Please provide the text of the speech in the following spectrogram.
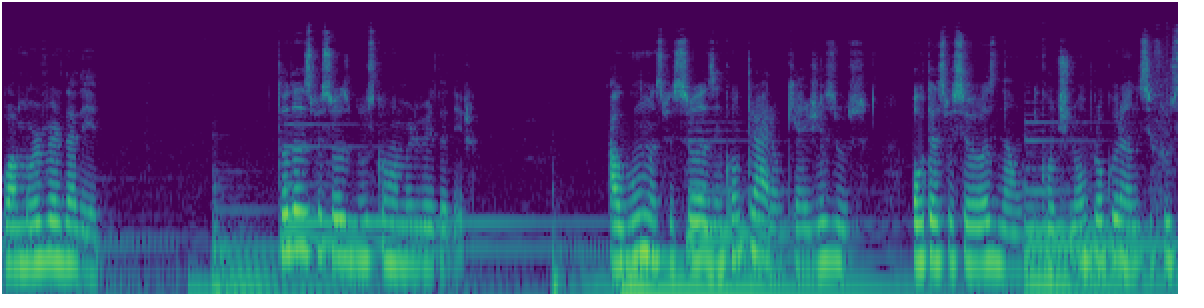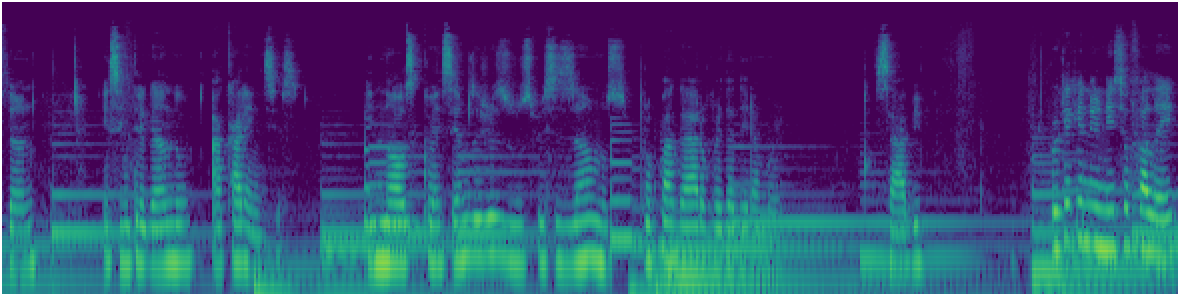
O amor verdadeiro. Todas as pessoas buscam o amor verdadeiro. Algumas pessoas encontraram que é Jesus, outras pessoas não e continuam procurando, se frustrando e se entregando a carências. E nós que conhecemos a Jesus precisamos propagar o verdadeiro amor, sabe? Por que, que no início eu falei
